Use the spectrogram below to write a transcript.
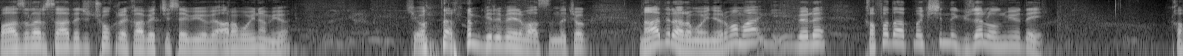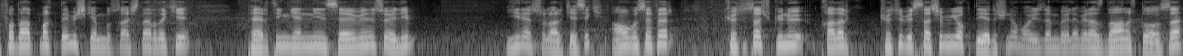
Bazıları sadece çok rekabetçi seviyor ve aram oynamıyor. Ki onlardan biri benim aslında. Çok nadir aram oynuyorum ama böyle kafa dağıtmak için de güzel olmuyor değil. Kafa dağıtmak demişken bu saçlardaki pertingenliğin sebebini söyleyeyim. Yine sular kesik ama bu sefer kötü saç günü kadar kötü bir saçım yok diye düşünüyorum. O yüzden böyle biraz dağınık da olsa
